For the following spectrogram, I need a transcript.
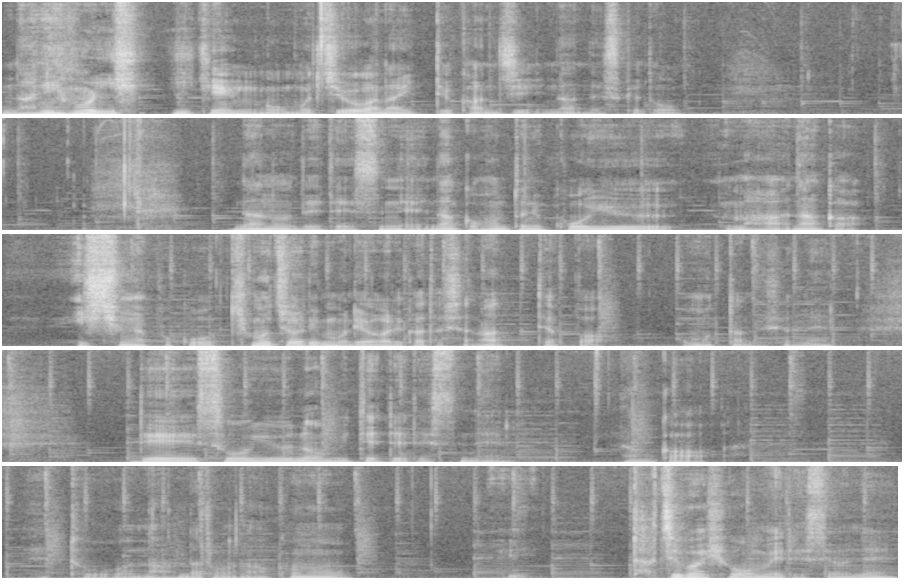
何も意見を持ちようがないっていう感じなんですけど、なのでですね、なんか本当にこういう、まあなんか一瞬やっぱこう気持ち悪い盛り上がり方したなってやっぱ思ったんですよね。で、そういうのを見ててですね、なんか、えっと、なんだろうな、この立場表明ですよね。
